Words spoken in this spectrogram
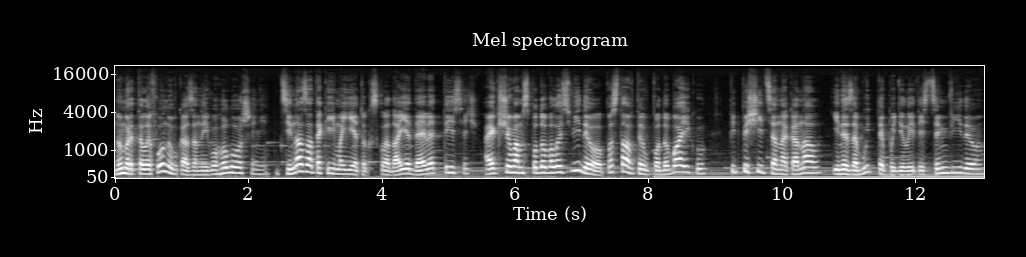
Номер телефону вказаний в оголошенні. Ціна за такий маєток складає 9 тисяч. А якщо вам сподобалось відео, поставте вподобайку, підпишіться на канал і не забудьте поділитись цим відео.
